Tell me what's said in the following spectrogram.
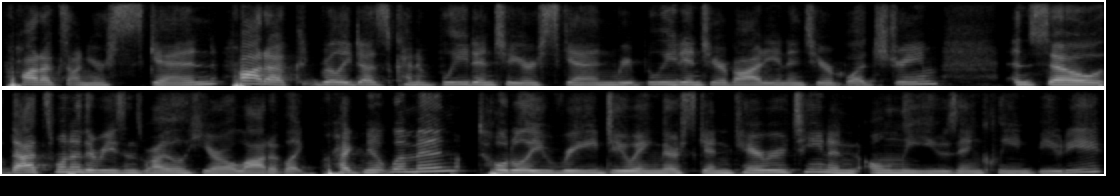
products on your skin, product really does kind of bleed into your skin, bleed into your body and into your bloodstream. And so that's one of the reasons why you'll hear a lot of like pregnant women totally redoing their skincare routine and only using clean beauty.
